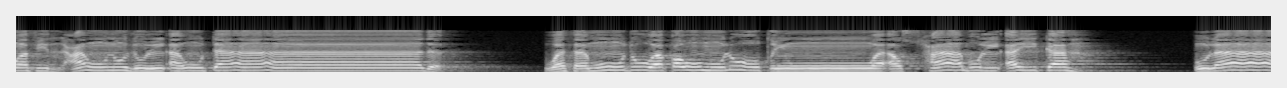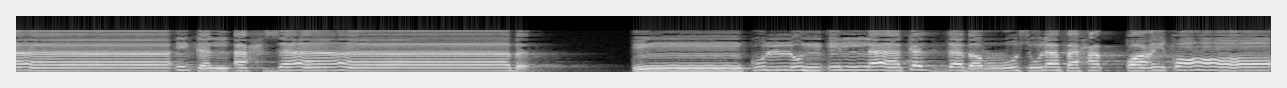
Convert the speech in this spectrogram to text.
وفرعون ذو الأوتاد وثمود وقوم لوط وأصحاب الأيكة أولئك الأحزاب كذب الرسل فحق عقاب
